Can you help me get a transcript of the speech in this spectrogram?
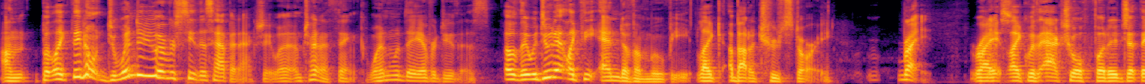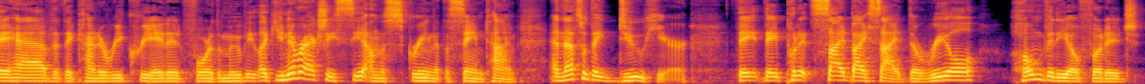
Um, but like they don't do. When do you ever see this happen? Actually, Well, I'm trying to think. When would they ever do this? Oh, they would do it at like the end of a movie, like about a true story. Right. right? Like with actual footage that they have that they kind of recreated for the movie. Like you never actually see it on the screen at the same time. And that's what they do here. They they put it side by side, the real home video footage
